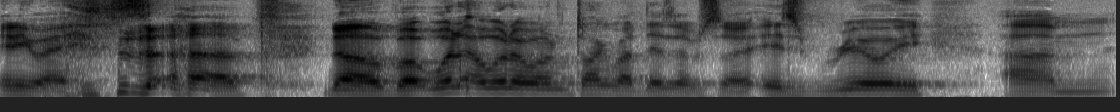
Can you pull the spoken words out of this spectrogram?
anyways, uh, no. But what I- what I want to talk about this episode is really um,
